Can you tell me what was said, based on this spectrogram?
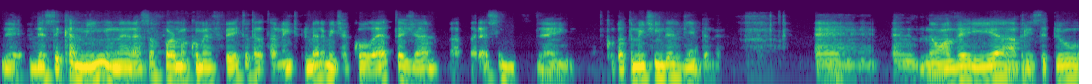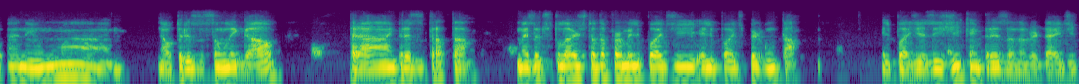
de- desse caminho, né? Dessa forma como é feito o tratamento, primeiramente a coleta já aparece é, completamente indevida, né? É, é, não haveria, a princípio, é, nenhuma autorização legal para a empresa tratar. Mas o titular, de toda forma, ele pode, ele pode perguntar. Ele pode exigir que a empresa, na verdade,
